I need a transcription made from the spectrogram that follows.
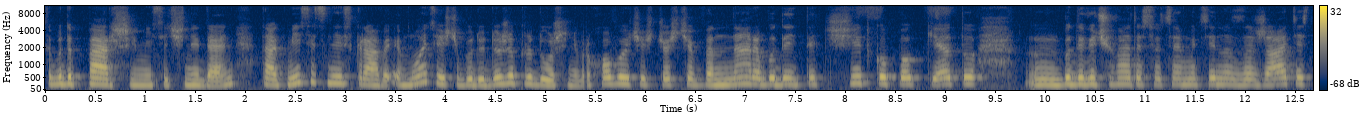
Це буде перший місячний день. Так, місяць не емоції, що будуть дуже придушені, враховуючи, що ще Венера буде йти чітко по кету, буде відчуватися ця емоційна зажатість.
